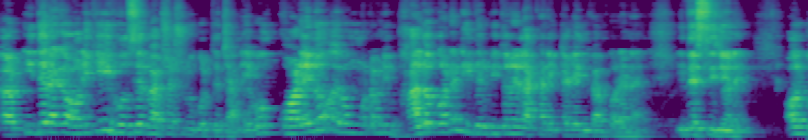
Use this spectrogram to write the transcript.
কারণ ঈদের আগে অনেকেই হোলসেল ব্যবসা শুরু করতে চান এবং করেনও এবং মোটামুটি ভালো করেন, ঈদের ভিতরে লাখ খানিক টাকা ইনকাম করে নেন ঈদের সিজনে অল্প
